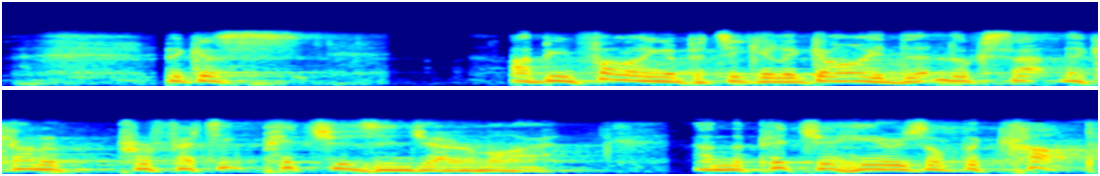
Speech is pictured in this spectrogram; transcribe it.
because I've been following a particular guide that looks at the kind of prophetic pictures in Jeremiah. And the picture here is of the cup.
